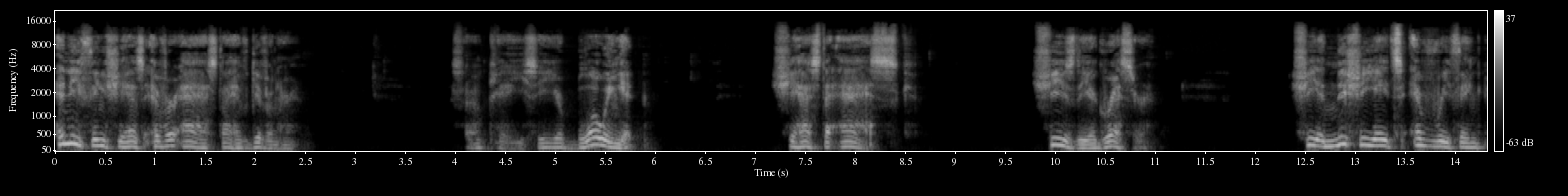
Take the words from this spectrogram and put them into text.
Anything she has ever asked, I have given her. So, okay, you see, you're blowing it. She has to ask. She's the aggressor. She initiates everything.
